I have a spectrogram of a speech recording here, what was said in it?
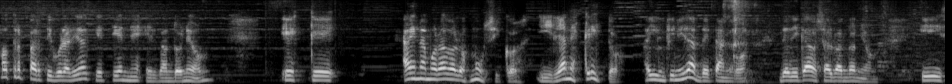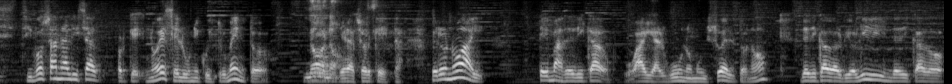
otra particularidad que tiene el bandoneón es que ha enamorado a los músicos y le han escrito. Hay infinidad de tangos dedicados al bandoneón. Y si vos analizás, porque no es el único instrumento no, de, no. las orquestas, pero no hay temas dedicados, o hay alguno muy suelto, ¿no? Dedicado al violín, dedicado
